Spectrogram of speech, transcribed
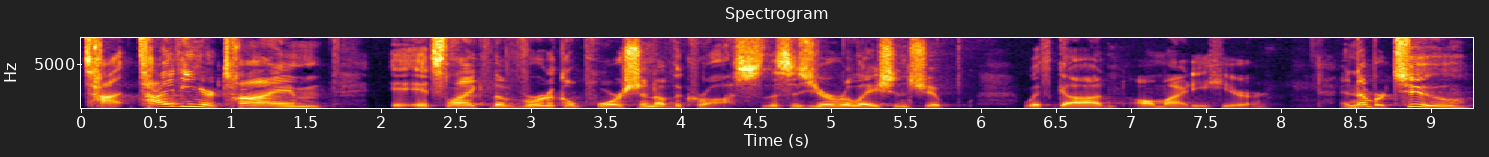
tithing your time, it's like the vertical portion of the cross. This is your relationship with God Almighty here. And number two,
